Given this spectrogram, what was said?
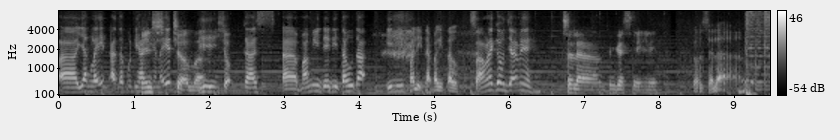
uh, yang lain ataupun di hari yang lain. InsyaAllah. Di Shopcast uh, Mami Daddy tahu tak? Ini Falik nak bagi tahu. Assalamualaikum Encik Amir. Salam. Terima kasih. Waalaikumsalam.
